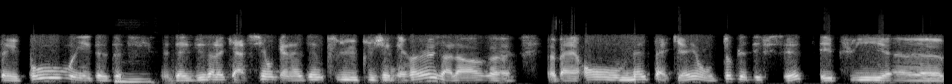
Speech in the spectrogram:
d'impôts et de, de, mm. des allocations canadiennes plus, plus généreuses. Alors, euh, ben, on met le paquet, on double le déficit et puis euh,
